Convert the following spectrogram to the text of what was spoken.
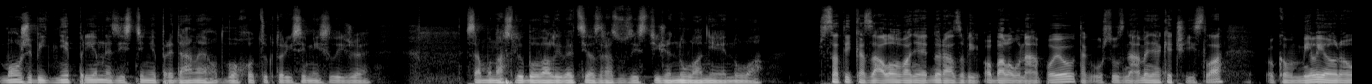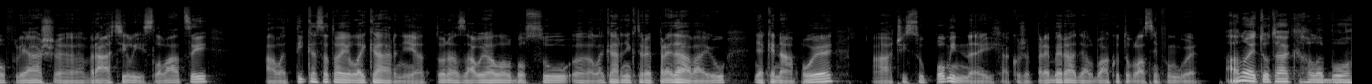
môže byť nepríjemné zistenie pre daného dôchodcu, ktorý si myslí, že sa mu nasľubovali veci a zrazu zistí, že nula nie je nula. Čo sa týka zálohovania jednorázových obalov nápojov, tak už sú známe nejaké čísla, koľko miliónov fliaž e, vrátili Slováci, ale týka sa to aj lekárni a to nás zaujalo, lebo sú e, lekárne, ktoré predávajú nejaké nápoje a či sú povinné ich akože preberať, alebo ako to vlastne funguje. Áno, je to tak, lebo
